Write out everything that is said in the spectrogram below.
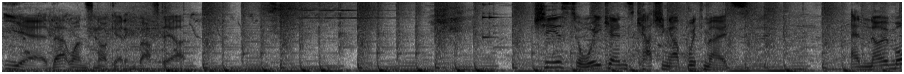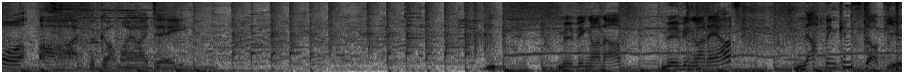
Yeah, that one's not getting buffed out. Cheers to weekends catching up with mates. And no more, oh, I forgot my ID. Moving on up, moving on out, nothing can stop you.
